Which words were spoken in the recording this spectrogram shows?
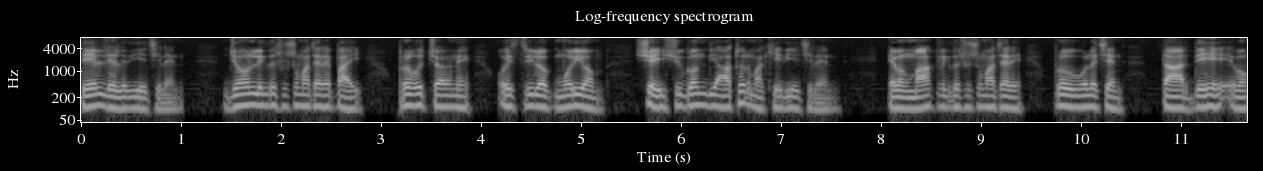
তেল ঢেলে দিয়েছিলেন। যৌন লিখিত সুষমাচারে পাই প্রভুর চরণে ওই স্ত্রীলোক মরিয়ম সেই সুগন্ধি আথর মাখিয়ে দিয়েছিলেন এবং মাক লিখিত সুষমাচারে প্রভু বলেছেন, তার দেহে এবং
